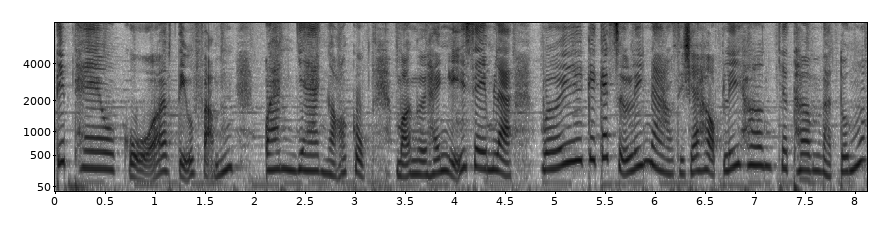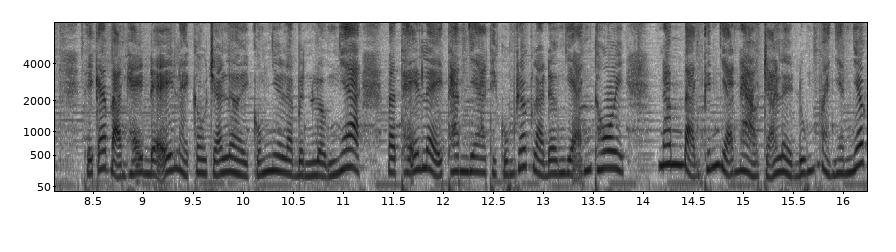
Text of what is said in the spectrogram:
tiếp theo của tiểu phẩm Oan gia ngõ cục. Mọi người hãy nghĩ xem là với cái cách xử lý nào thì sẽ hợp lý hơn cho Thơm và Tuấn. Thì các bạn hãy để lại câu trả lời cũng như là bình luận nha. Và thể lệ tham gia thì cũng rất là đơn giản thôi. Năm bạn thính giả nào trả lời đúng và nhanh nhất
